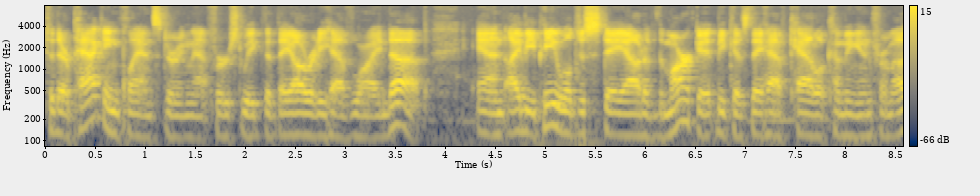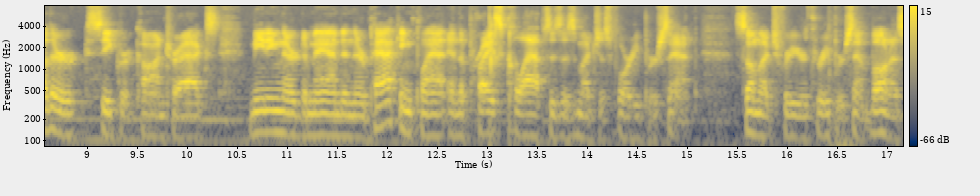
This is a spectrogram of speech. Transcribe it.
to their packing plants during that first week that they already have lined up. And IBP will just stay out of the market because they have cattle coming in from other secret contracts, meeting their demand in their packing plant, and the price collapses as much as 40% so much for your 3% bonus.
